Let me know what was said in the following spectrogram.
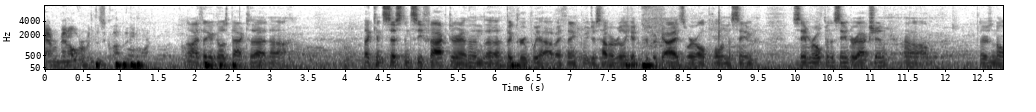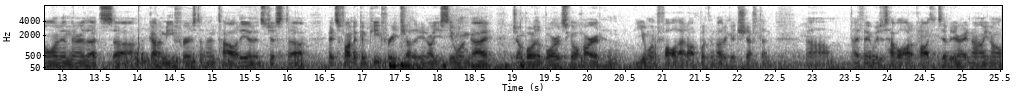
ever been over with this club anymore. no, I think it goes back to that. Uh, that consistency factor, and then the, the group we have. I think we just have a really good group of guys. We're all pulling the same same rope in the same direction. Um, there's no one in there that's uh, got a me first mentality, and it's just uh, it's fun to compete for each other. You know, you see one guy jump over the boards, go hard, and you want to follow that up with another good shift. And um, I think we just have a lot of positivity right now. You know,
